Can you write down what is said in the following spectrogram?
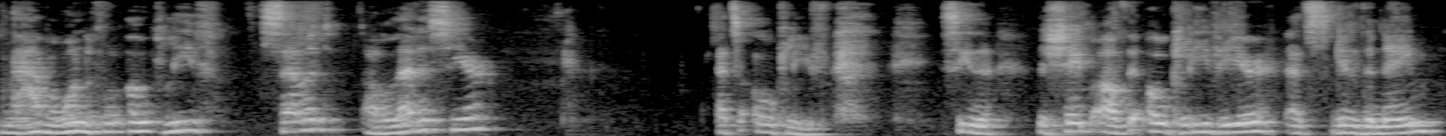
And I have a wonderful oak leaf salad, a lettuce here. That's oak leaf. See the, the shape of the oak leaf here, that's give it the name.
